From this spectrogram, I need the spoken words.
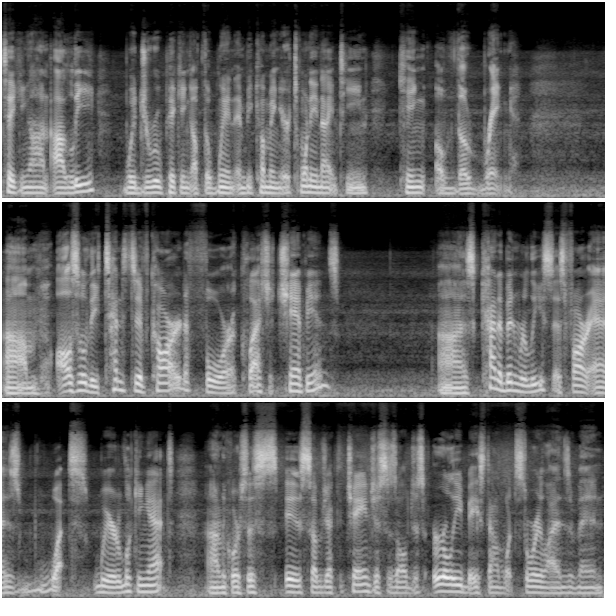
taking on Ali, with Drew picking up the win and becoming your 2019 King of the Ring. Um, also, the tentative card for Clash of Champions uh, has kind of been released as far as what we're looking at. Um, of course, this is subject to change. This is all just early based on what storylines have been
